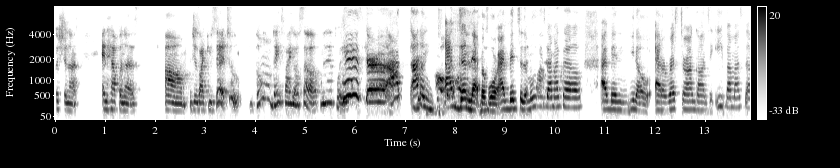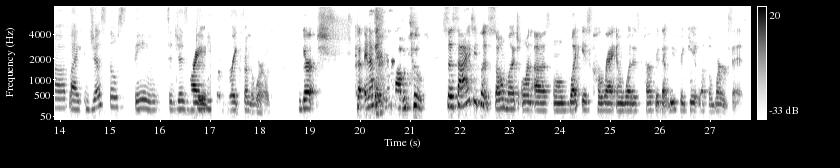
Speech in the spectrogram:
pushing us and helping us um, just like you said too, go on dates by yourself, man. Please. Yes, girl. I I done I've done that before. I've been to the movies by myself. I've been, you know, at a restaurant, gone to eat by myself. Like just those things to just right. give you a break from the world. Girl, and I think the problem too. Society puts so much on us on what is correct and what is perfect that we forget what the word says.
